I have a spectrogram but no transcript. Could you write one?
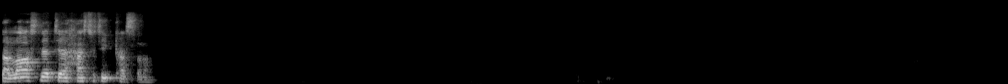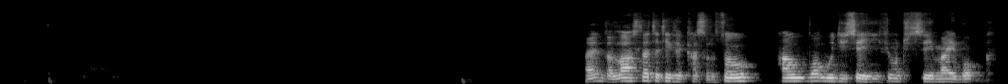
the last letter has to take kasra. Right, the last letter takes a kasra. So how what would you say if you want to say my book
